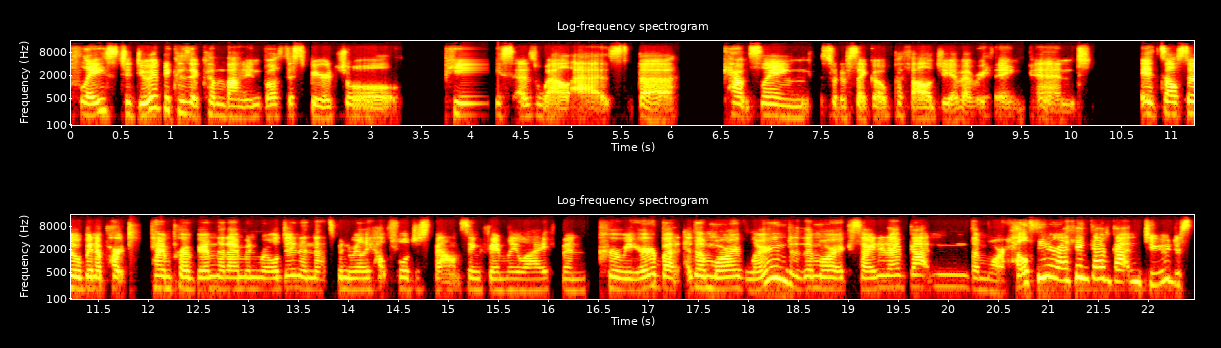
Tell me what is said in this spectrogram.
place to do it because it combined both the spiritual piece as well as the counseling sort of psychopathology of everything. And it's also been a part-time program that I'm enrolled in and that's been really helpful just balancing family life and career. But the more I've learned the more excited I've gotten the more healthier I think I've gotten too. Just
